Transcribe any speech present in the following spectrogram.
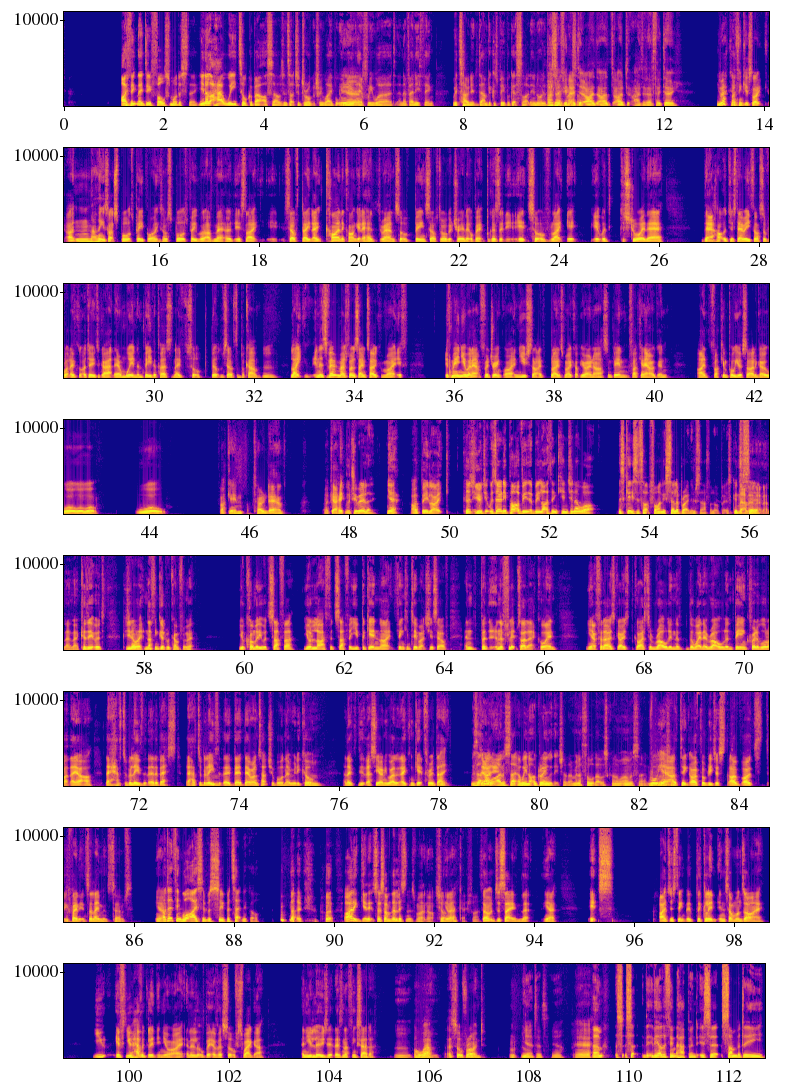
I think they do false modesty. You know, like how we talk about ourselves in such a derogatory way, but we Yeah. mean every word. And if anything, we're toning it down because people get slightly annoyed. I don't think they do. I, I, I, I don't know if they do. You reckon? I think it's like I, mm, I think it's like sports people. I think some sports people I've met, it's like self. They they kind of can't get their heads around sort of being self derogatory a little bit because it, it, sort of like it it would destroy their their just their ethos of what they've got to do to go out there and win and be the person they've sort of built themselves to become. Hmm. Like, and it's very much by the same token, right? If if me and you went out for a drink, right, and you started blowing smoke up your own ass and being fucking arrogant, I'd fucking pull you aside and go, whoa, whoa, whoa, whoa, fucking tone down, okay? Would you really? Yeah, I'd be like, because you, you- was there any part of you that'd be like thinking, do you know what? This geezer's like finally celebrating himself a little bit. It's good no, to see. no, no, no, no, no, because it would, because you know what, nothing good would come from it. Your comedy would suffer, your life would suffer. You begin like thinking too much of yourself, and but on the flip side of that coin, you know, for those guys guys to roll in the, the way they roll and be incredible like they are, they have to believe that they're the best. They have to believe hmm. that they're, they're they're untouchable and they're really cool, hmm. And they, that's the only way that they can get through a day. Is that not what I was saying? Are we not agreeing with each other? I mean, I thought that was kind of what I was saying. Well, What yeah? I think I probably just I I explain it into layman's terms. Yeah, I don't think what I said was super technical. no, I didn't get it, so some of the listeners might not. Sure. you know. Okay, fine. So I'm just saying that you know, it's. I just think that the glint in someone's eye, you if you have a glint in your eye and a little bit of a sort of swagger, and you lose it, there's nothing sadder. Mm. Oh wow, that sort of rhymed. Yeah, it did. Yeah. Yeah, Um, so, so the, the other thing that happened is that somebody,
